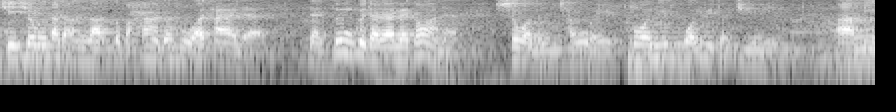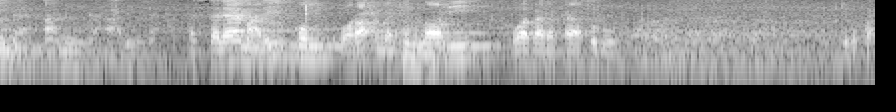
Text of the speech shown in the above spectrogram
祈求伟大的安拉苏巴哈纳胡瓦塔来在尊贵的拉麦达呢，使我们成为脱离火狱的居民。阿弥呢，阿弥呢，阿弥呢。السلام عليكم ورحمة الله وبركاته 这个管。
